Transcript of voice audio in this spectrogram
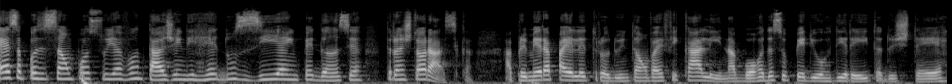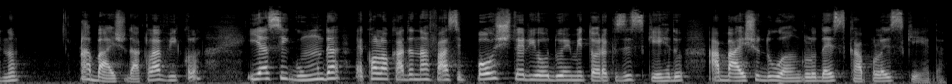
Essa posição possui a vantagem de reduzir a impedância transtorácica. A primeira pá eletrodo, então, vai ficar ali na borda superior direita do externo, abaixo da clavícula, e a segunda é colocada na face posterior do hemitórax esquerdo, abaixo do ângulo da escápula esquerda.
